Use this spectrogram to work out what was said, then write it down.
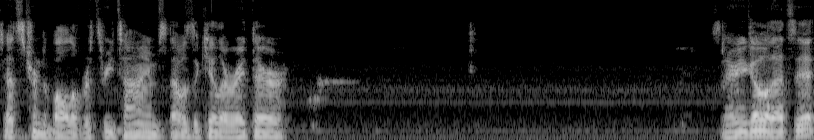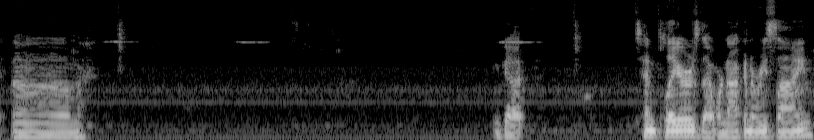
Jets turned the ball over three times. That was the killer right there. So there you go. That's it. Um, we got 10 players that we're not going to resign.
